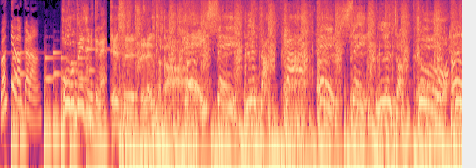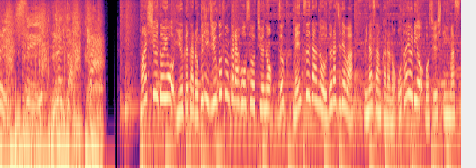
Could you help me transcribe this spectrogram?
わけわからんホームページ見てね。平成レンタカー Hey, say letter car. Hey, say letter cool. Hey, say letter car. 毎週土曜夕方6時15分から放送中の「続・メンツー団のウドラジ」では皆さんからのお便りを募集しています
